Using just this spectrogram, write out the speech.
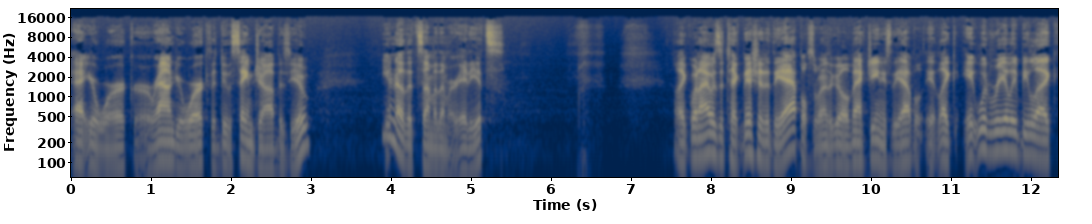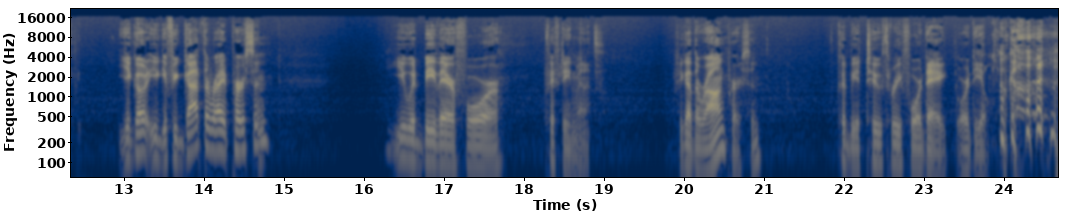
at your work or around your work that do the same job as you. You know that some of them are idiots. Like when I was a technician at the Apple, so when I was a good old Mac genius at the Apple, it like it would really be like you go you, if you got the right person, you would be there for 15 minutes. If you got the wrong person, could be a two, three, four day ordeal. Oh God!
